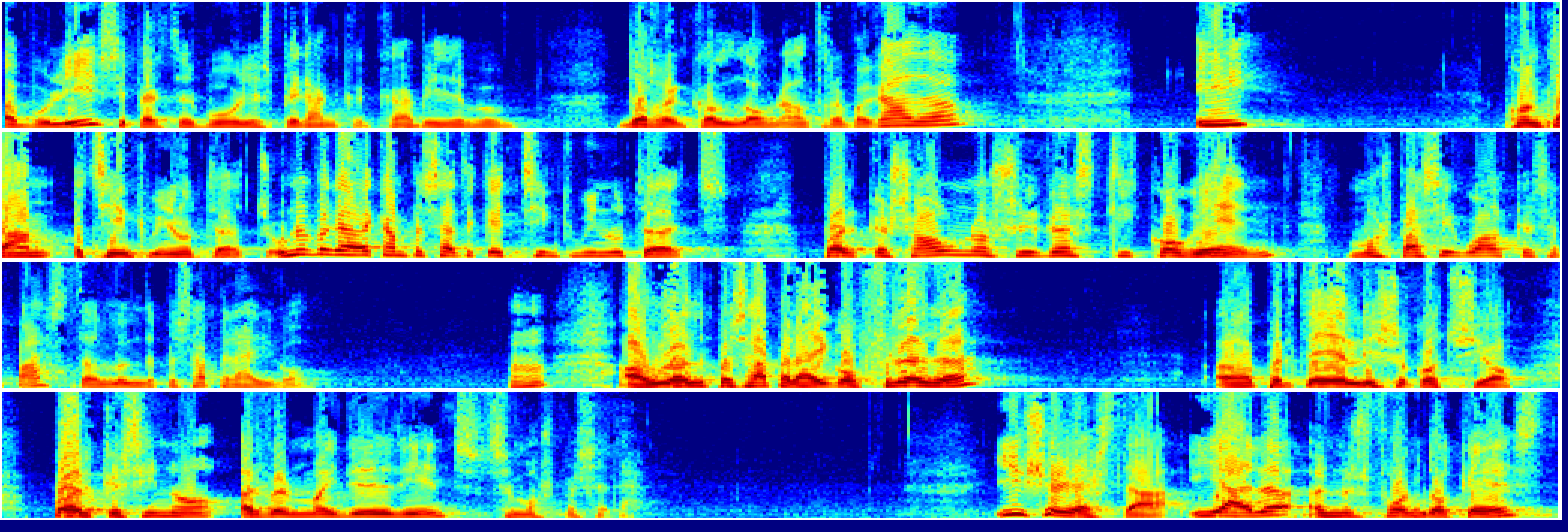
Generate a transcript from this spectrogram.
a bullir, si perds el bull esperant que acabi de- d'arrencar-lo una altra vegada, i comptam els 5 minutets. Una vegada que han passat aquests 5 minutets, perquè això no sigui coguent, mos passa igual que la pasta, l'hem de passar per aigua. Eh? L'hem de passar per aigua freda eh, per tallar-li la cocció, perquè si no el vermell de dins se mos passarà. I això ja està. I ara, en el fons aquest,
